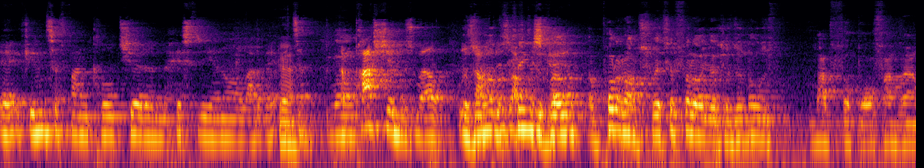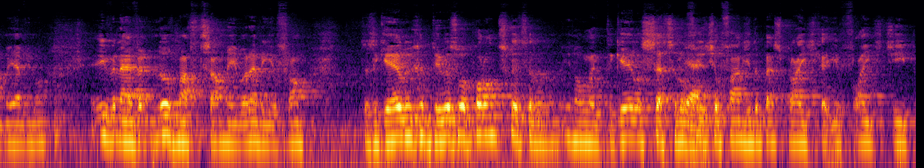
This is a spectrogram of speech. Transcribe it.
Uh, if you're into fan culture and the history and all that of it, yeah. it's a, well, a passion as well. There's off, another thing as well, I put it on Twitter for all you because I know there's mad football fans, aren't we, everyone? Even Everton doesn't matter to me, wherever you're from. There's a girl who can do it, so I put on Twitter, and, you know, like, the girl has set it up yeah. for you, she'll find you the best price, get your flights cheap,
